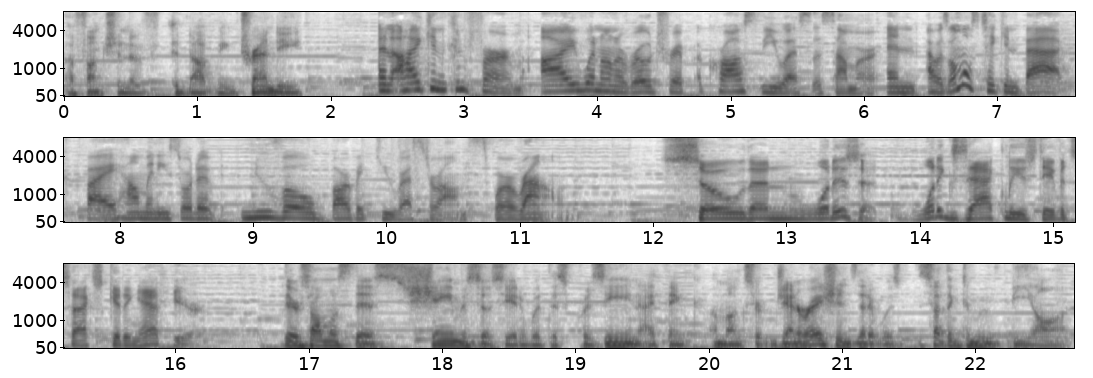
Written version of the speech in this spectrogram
a function of it not being trendy. And I can confirm, I went on a road trip across the US this summer, and I was almost taken back by how many sort of nouveau barbecue restaurants were around. So then, what is it? What exactly is David Sax getting at here? there's almost this shame associated with this cuisine, I think, among certain generations that it was something to move beyond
